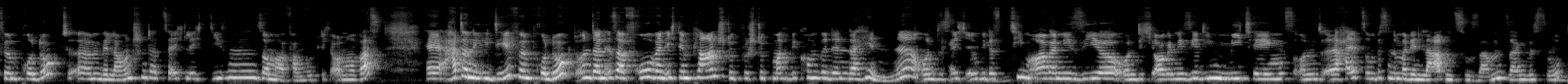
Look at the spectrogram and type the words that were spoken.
für ein Produkt. Ähm, wir launchen tatsächlich diesen Sommer vermutlich auch noch was. Er hat eine Idee für ein Produkt und dann ist er froh, wenn ich den Plan Stück für Stück mache. Wie kommen wir denn dahin? Ne? Und dass ich irgendwie das Team organisiere und ich organisiere die Meetings und äh, halt so ein bisschen immer den Laden zusammen, sagen wir es so. Mhm.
